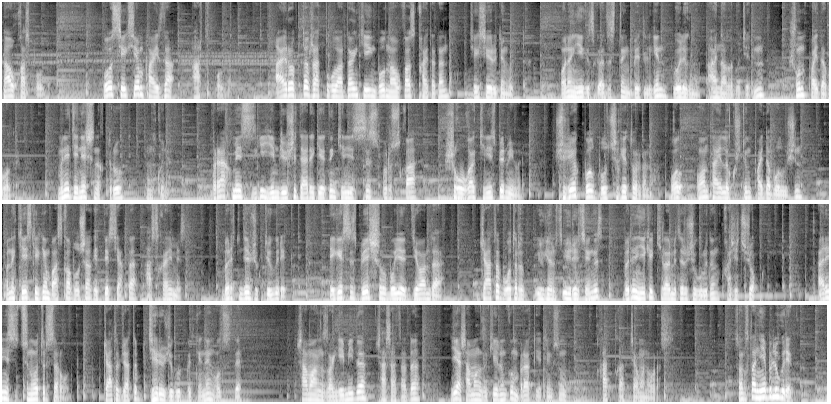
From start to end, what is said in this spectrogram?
науқас болды. Ол 80 пайызда артық болды. Аэробтық жаттығулардан кейін бұл науқас қайтадан тексеруден өтті. Оның негізгі ыдыстың бетілген бөлігінің айналып өтетін шунт пайда болды. Міне дене шынықтыру мүмкін. Бірақ мен сізге емдеуші дәрігердің кеңесісіз ұрысқа шығуға кеңес бермеймін. Жүрек бұл бұлшық ет органы. Ол оңтайлы күштің пайда болу үшін оны кез келген басқа бұлшық еттер сияқты асыға емес. Біртіндеп жүктеу керек. Егер сіз 5 жыл бойы диванда жатып отырып үйренсеңіз бірден екі километр жүгірудің қажеті жоқ. Әрине сіз түсініп отырсыздар ғой. Жатып жатып дереу жүгіріп кеткеннен ол сізді шамаңызға келмейді шаршатады иә шамаңызға келуі мүмкін бірақ ертеңгісін қатты қатты жаман ауырасыз. Сондықтан не білу керек?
